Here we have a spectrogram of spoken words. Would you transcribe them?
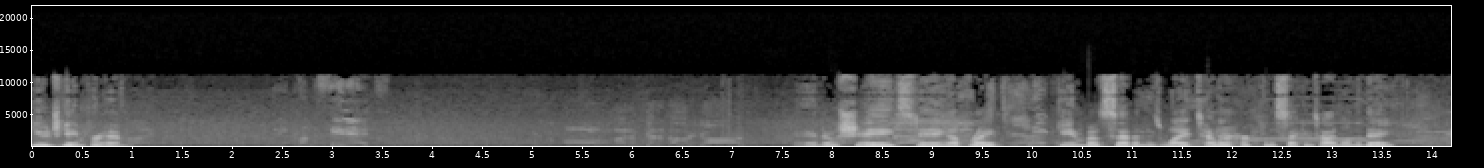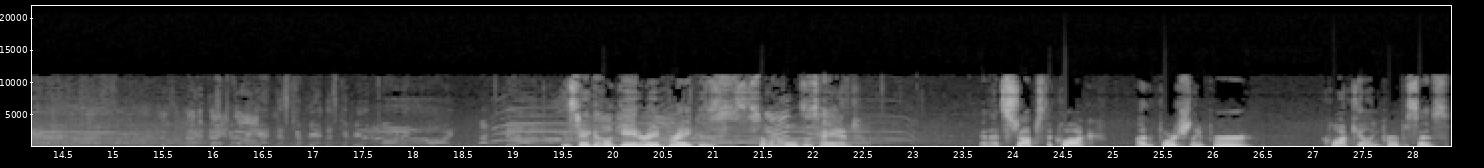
Huge game for him. And O'Shea staying upright. Gain about seven is Wyatt Teller hurt for the second time on the day. He's taking a little Gatorade break as someone holds his hand. And that stops the clock, unfortunately, for clock killing purposes.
